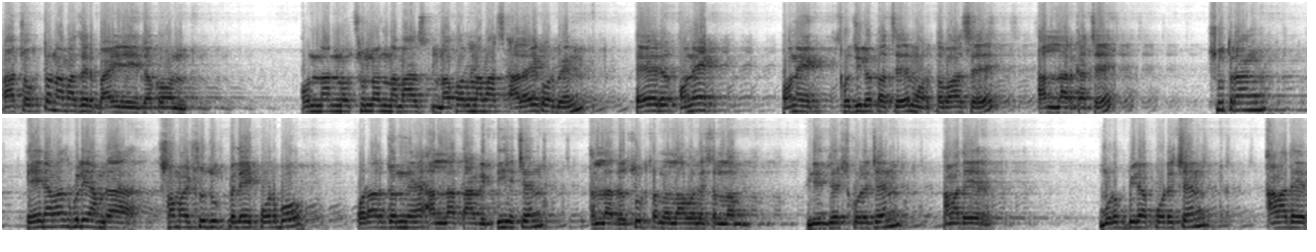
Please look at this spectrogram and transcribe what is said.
পাঁচ অক্ত নামাজের বাইরে যখন অন্যান্য সুন্নত নামাজ, নফল নামাজ আদায় করবেন, এর অনেক অনেক ফজিলত আছে, মর্তবা আছে আল্লাহর কাছে। সুতরাং এই নামাজগুলি আমরা সময় সুযোগ পেলেই পড়ব। পড়ার জন্য আল্লাহ তাগিদ দিয়েছেন। আল্লাহ রসুল সাল্লাহ সাল্লাম নির্দেশ করেছেন। আমাদের মুরব্বীরা পড়েছেন। আমাদের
